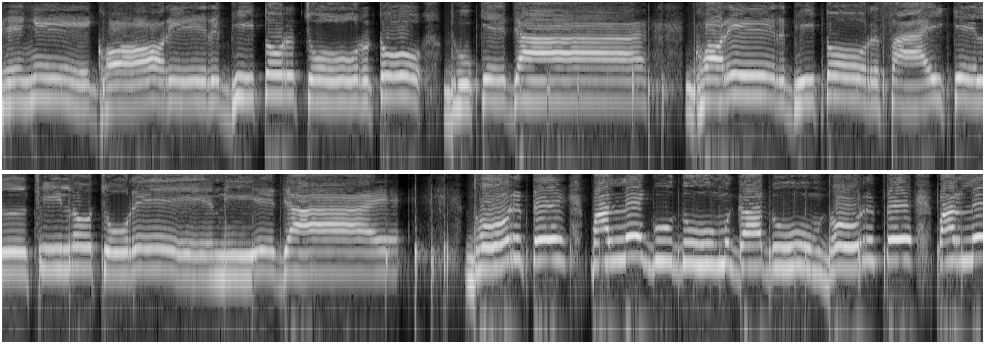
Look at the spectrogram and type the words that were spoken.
ভেঙে ঘরের ভিতর চোরটো ঢুকে যায়। ঘরের ভিতর সাইকেল ছিল, চোরে নিয়ে যায়। ধরতে পারলে গুদুম গাদুম, ধরতে পারলে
